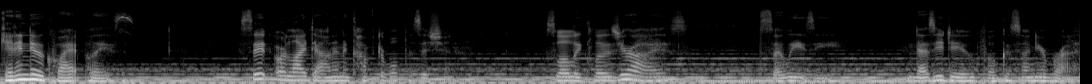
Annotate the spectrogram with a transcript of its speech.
Get into a quiet place. Sit or lie down in a comfortable position. Slowly close your eyes. It's so easy. And as you do, focus on your breath.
